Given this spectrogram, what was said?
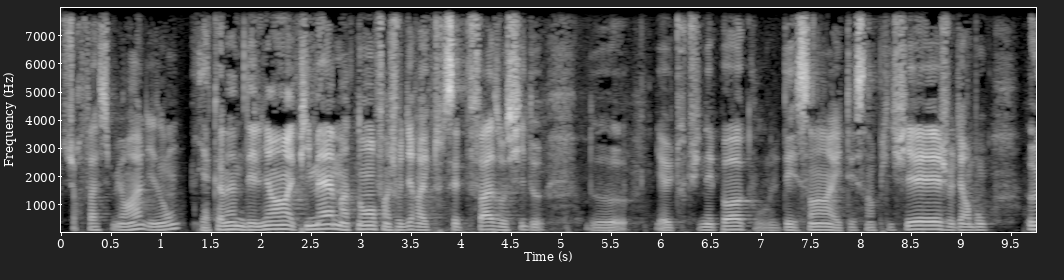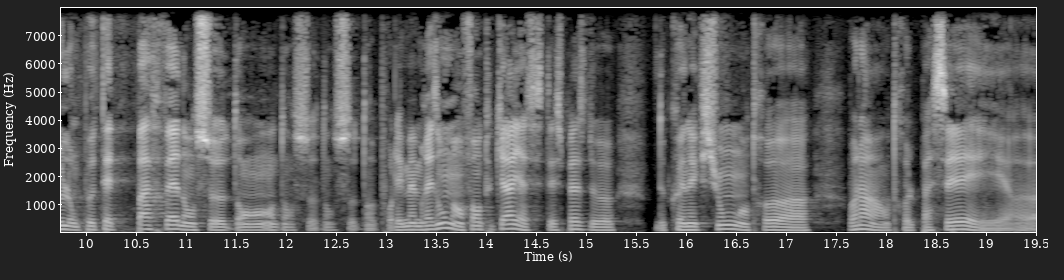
surface murale, disons, il y a quand même des liens. Et puis même maintenant, enfin, je veux dire avec toute cette phase aussi de de, il y a eu toute une époque où le dessin a été simplifié. Je veux dire, bon, eux l'ont peut-être pas fait dans ce dans dans ce dans ce dans- pour les mêmes raisons, mais enfin en tout cas, il y a cette espèce de de connexion entre euh, voilà entre le passé et euh,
